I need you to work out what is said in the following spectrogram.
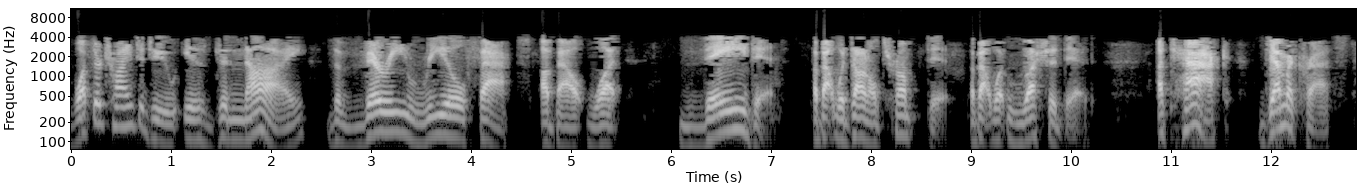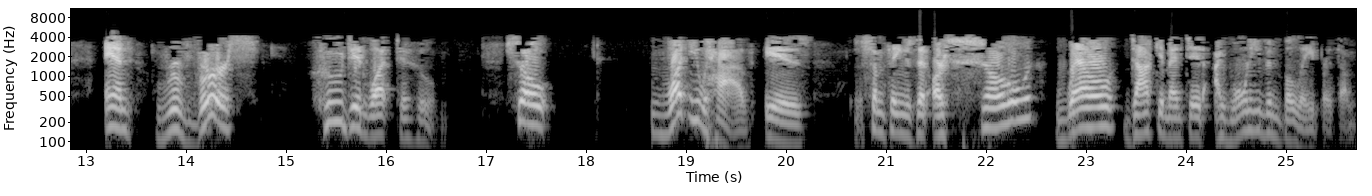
what they're trying to do is deny the very real facts about what they did, about what Donald Trump did, about what Russia did, attack Democrats, and reverse who did what to whom. So what you have is some things that are so well documented, I won't even belabor them.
